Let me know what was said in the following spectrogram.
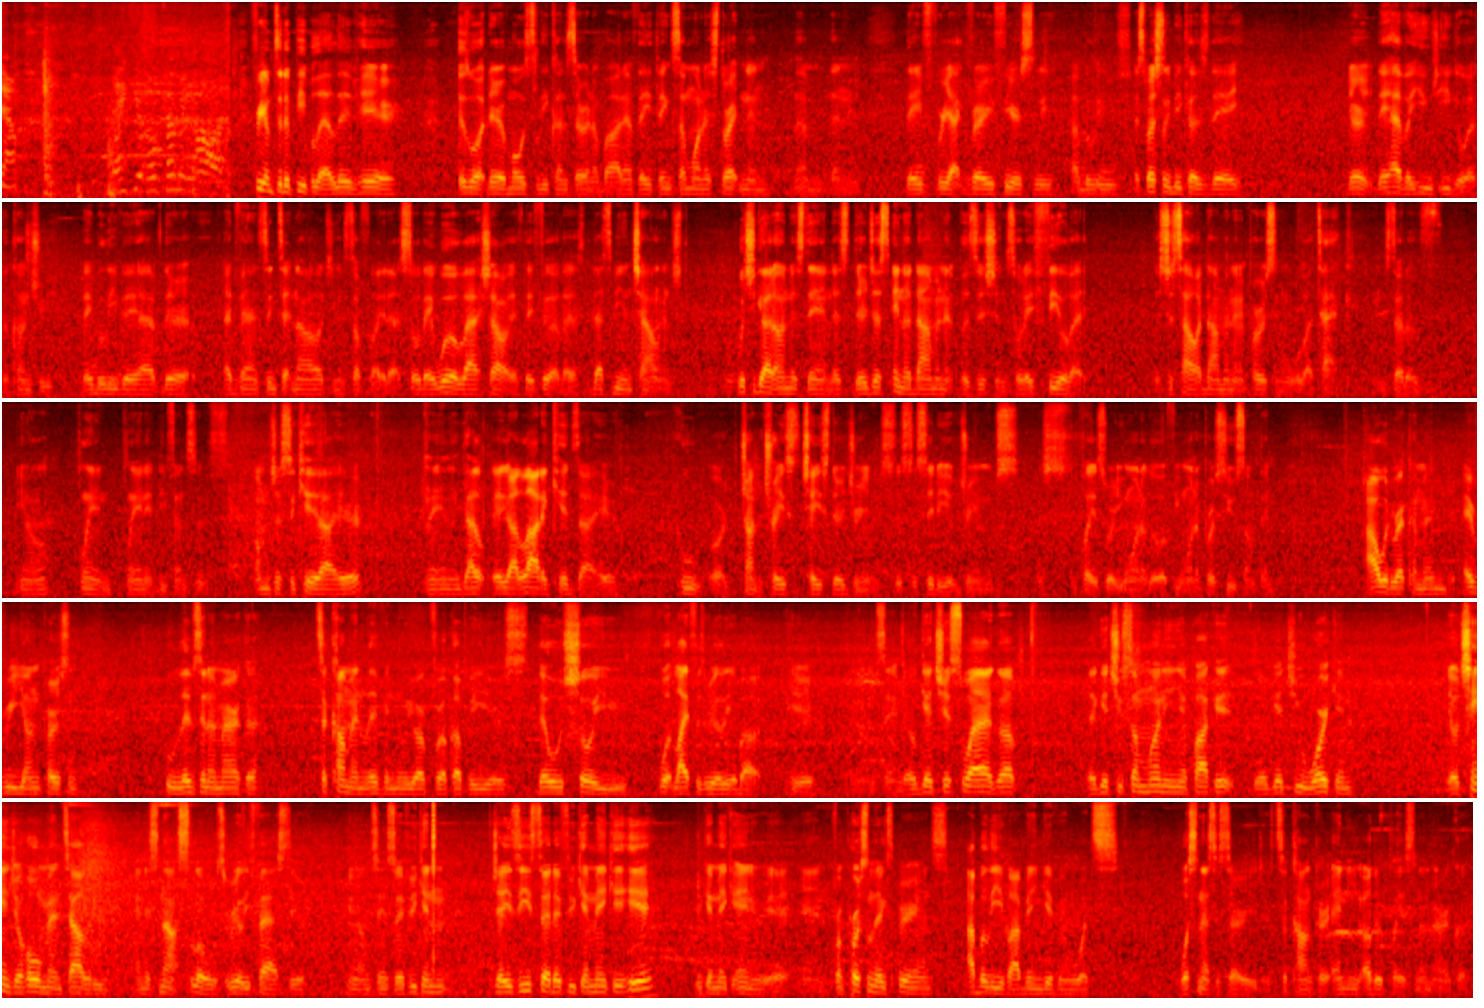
Bye. Thanks now. freedom to the people that live here is what they're mostly concerned about. And if they think someone is threatening them, then they react very fiercely, I believe, especially because they they they have a huge ego as a country. They believe they have their advancing technology and stuff like that. So they will lash out if they feel that that's, that's being challenged. Which you got to understand, that's, they're just in a dominant position, so they feel that it's just how a dominant person will attack instead of, you know, playing playing it defensive. I'm just a kid out here, and they got they got a lot of kids out here who are trying to trace chase their dreams. It's a city of dreams. It's the place where you want to go if you want to pursue something. I would recommend every young person who lives in America to come and live in New York for a couple of years. They will show you what life is really about here. You know what I'm saying? They'll get your swag up. They'll get you some money in your pocket. They'll get you working. They'll change your whole mentality. And it's not slow. It's really fast here. You know what I'm saying? So if you can, Jay-Z said if you can make it here, you can make it anywhere. And from personal experience, I believe I've been given what's what's necessary to, to conquer any other place in America.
